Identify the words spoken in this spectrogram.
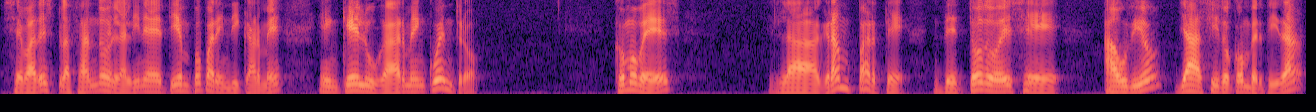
se va desplazando en la línea de tiempo para indicarme en qué lugar me encuentro. Como ves, la gran parte de todo ese audio ya ha sido convertida,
